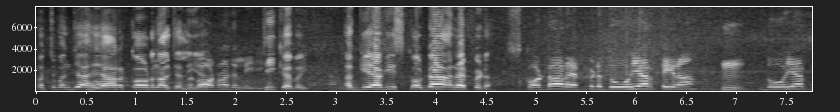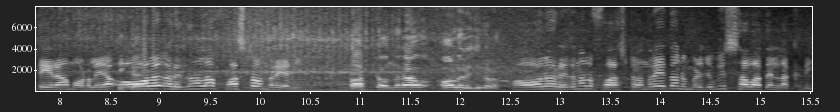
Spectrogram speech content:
55000 ਰਿਕਾਰਡ ਨਾਲ ਚੱਲੀ ਹੈ। ਰਿਕਾਰਡ ਨਾਲ ਚੱਲੀ ਜੀ। ਠੀਕ ਹੈ ਬਾਈ। ਅੱਗੇ ਆ ਗਈ ਸਕੋਡਾ ਰੈਪਿਡ। ਸਕੋਡਾ ਰੈਪਿਡ 2013 ਹੂੰ। 2013 ਮਾਡਲ ਆ। ਆਲ origignal ਆ ਫਸਟ ਓਨਰ ਆ ਜੀ। ਫਸਟ ਓਨਰ ਆ all origignal all origignal first owner ਇਹ ਤੁਹਾਨੂੰ ਮਿਲ ਜੂਗੀ 3.5 ਲੱਖ ਦੀ।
